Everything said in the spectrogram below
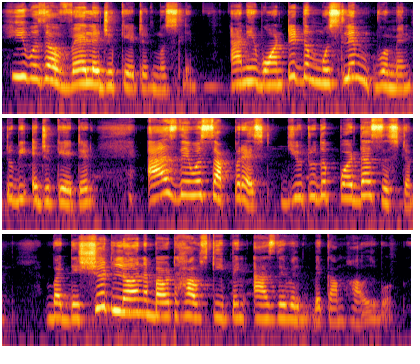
He was a well educated Muslim and he wanted the Muslim women to be educated as they were suppressed due to the Parda system, but they should learn about housekeeping as they will become houseworkers.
